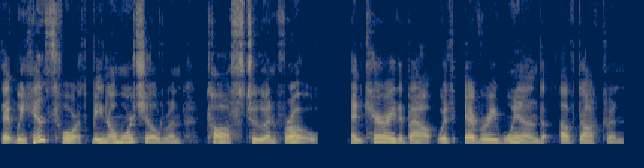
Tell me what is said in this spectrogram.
that we henceforth be no more children, tossed to and fro, and carried about with every wind of doctrine,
